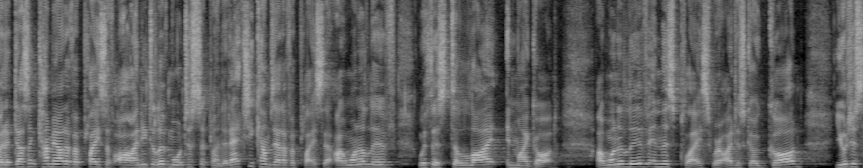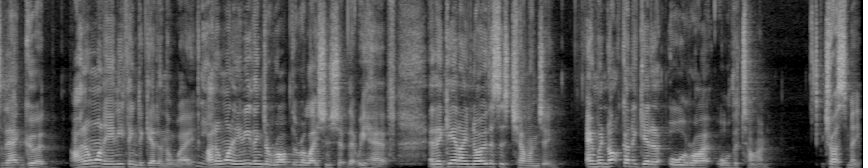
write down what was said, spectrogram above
But it doesn't come out of a place of, oh, I need to live more disciplined. It actually comes out of a place that I want to live with this delight in my God. I want to live in this place where I just go, God, you're just that good. I don't want anything to get in the way. Yeah. I don't want anything to rob the relationship that we have. And again, I know this is challenging, and we're not going to get it all right all the time. Trust me,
